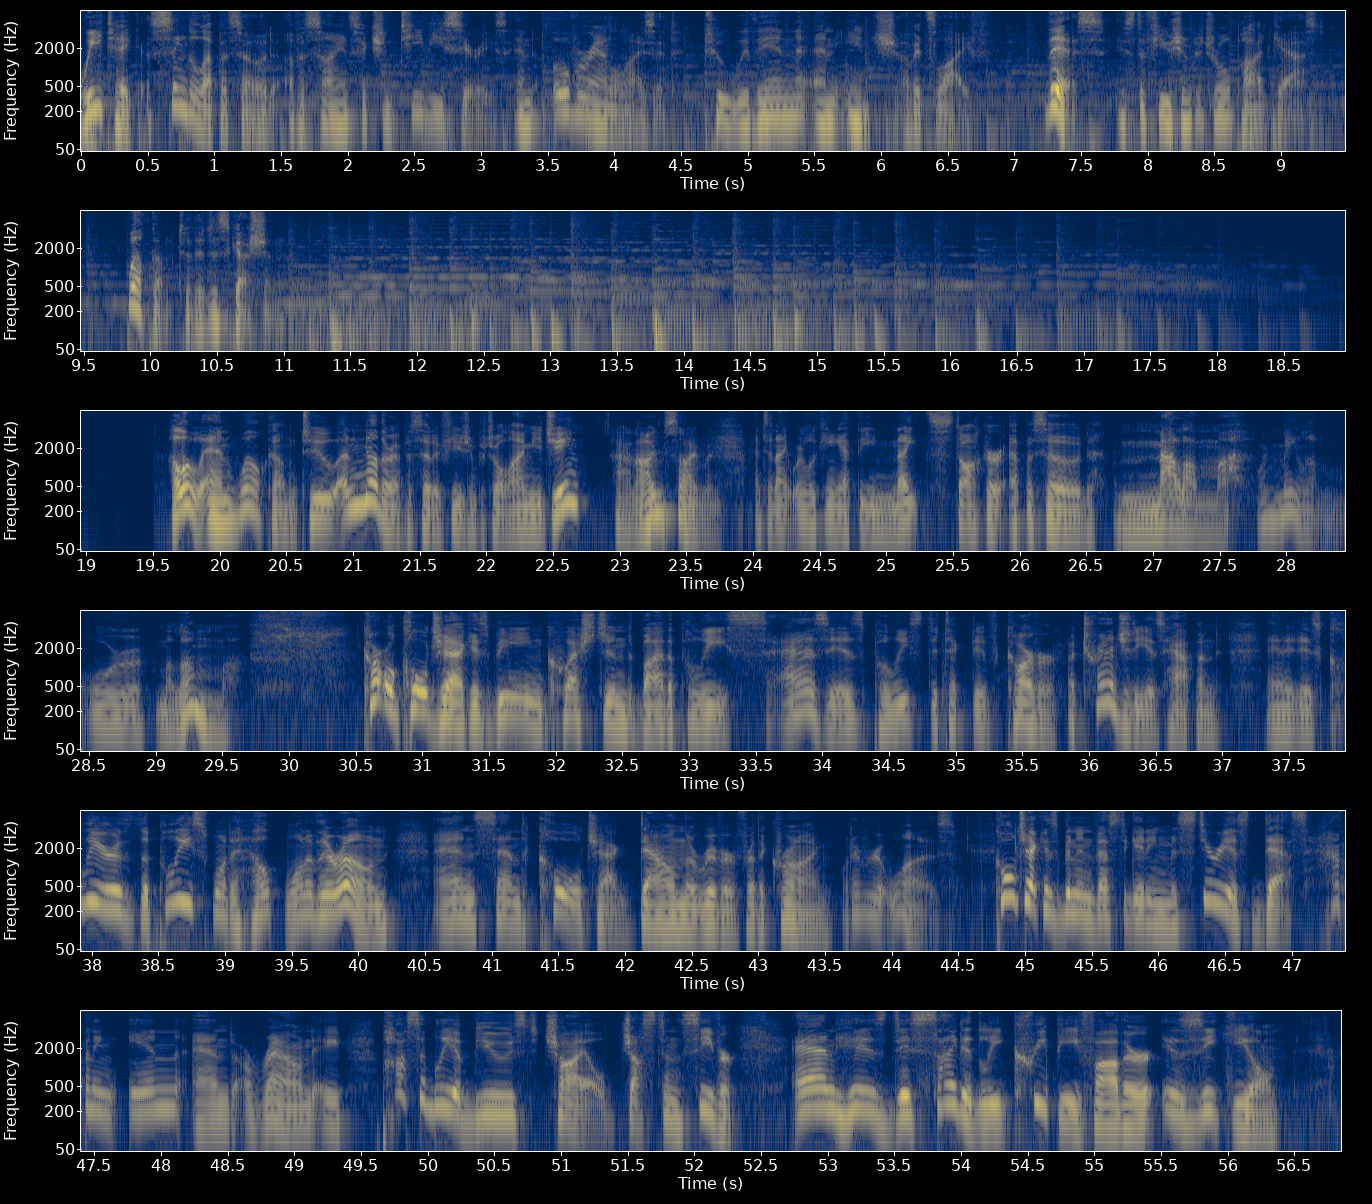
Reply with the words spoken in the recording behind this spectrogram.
We take a single episode of a science fiction TV series and overanalyze it to within an inch of its life. This is the Fusion Patrol Podcast. Welcome to the discussion. Hello and welcome to another episode of Fusion Patrol. I'm Eugene. And I'm Simon. And tonight we're looking at the Night Stalker episode Malum, or Malum, or Malum. Carl Kolchak is being questioned by the police, as is police detective Carver. A tragedy has happened, and it is clear that the police want to help one of their own and send Kolchak down the river for the crime, whatever it was. Kolchak has been investigating mysterious deaths happening in and around a possibly abused child, Justin Seaver, and his decidedly creepy father, Ezekiel.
